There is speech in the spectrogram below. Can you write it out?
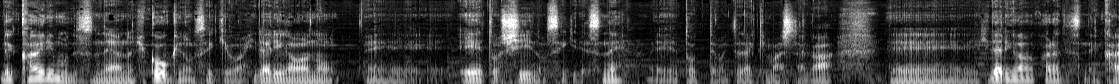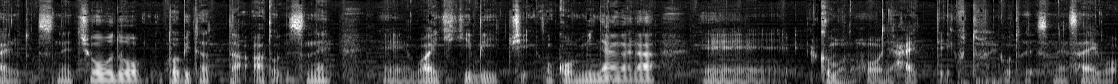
で、帰りもですね、あの飛行機の席は左側の、えー、A と C の席ですね、えー、取ってもいただきましたが、えー、左側からですね、帰るとですね、ちょうど飛び立った後ですね、え、ワイキキビーチをこう見ながら、え、雲の方に入っていくということですね、最後。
